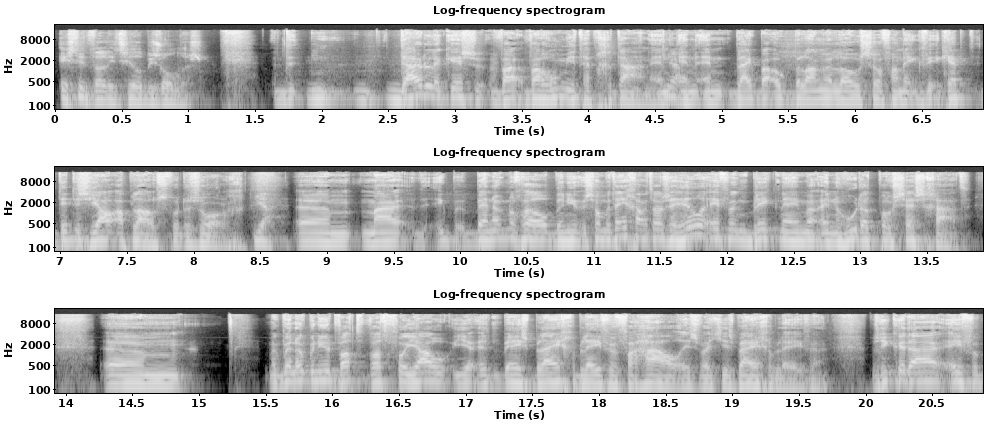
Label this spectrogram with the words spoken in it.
Is dit wel iets heel bijzonders? duidelijk is waar, waarom je het hebt gedaan. En, en, en blijkbaar ook belangeloos. Zo van, ik, ik heb, dit is jouw applaus voor de zorg. Ja. Um, maar ik ben ook nog wel benieuwd. Zometeen gaan we trouwens heel even een blik nemen in hoe dat proces gaat. Um, maar ik ben ook benieuwd wat, wat voor jou je het meest bijgebleven verhaal is, wat je is bijgebleven. Misschien kun je daar even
